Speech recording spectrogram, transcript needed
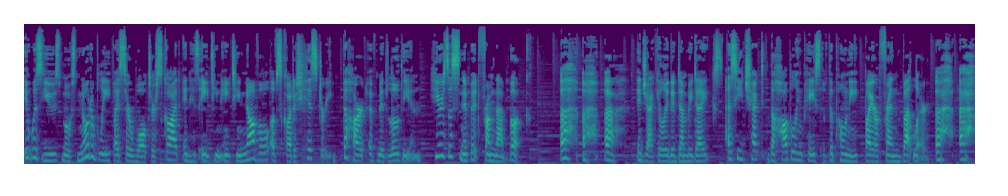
It was used most notably by Sir Walter Scott in his 1818 novel of Scottish history, The Heart of Midlothian. Here's a snippet from that book. Ugh, ugh, ugh ejaculated Dumbiedikes as he checked the hobbling pace of the pony by our friend Butler. Ugh, ugh,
